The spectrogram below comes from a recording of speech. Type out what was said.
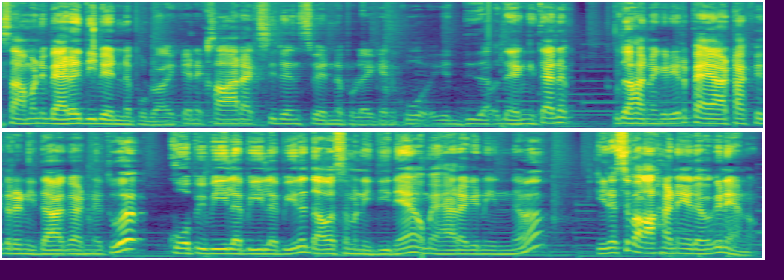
සාමන බැරදි වෙන්න පුළුව කියන කාරක්සිඩන්ස් වෙන්න පුල දැතන උදාහනකට පෑටක් විතර නිදාගන්නතුව කෝපි බීල බීල බීල දවසම නිදිනෑ ම හැරගෙනන්නවා ඉරස වාහනය ලෝගෙන යනවා.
